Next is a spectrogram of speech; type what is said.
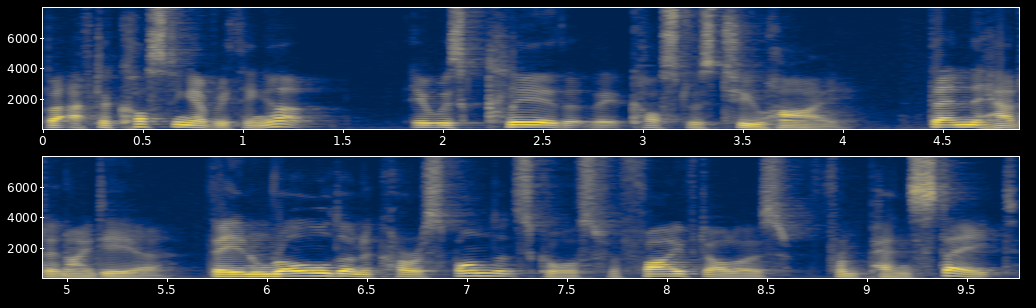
but after costing everything up, it was clear that the cost was too high. Then they had an idea. They enrolled on a correspondence course for $5 from Penn State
